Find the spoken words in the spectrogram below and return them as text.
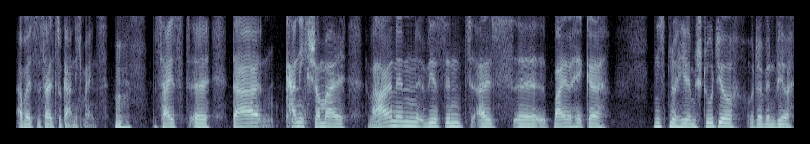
aber es ist halt so gar nicht meins. Mhm. Das heißt, äh, da kann ich schon mal warnen, wir sind als äh, Biohacker nicht nur hier im Studio oder wenn wir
